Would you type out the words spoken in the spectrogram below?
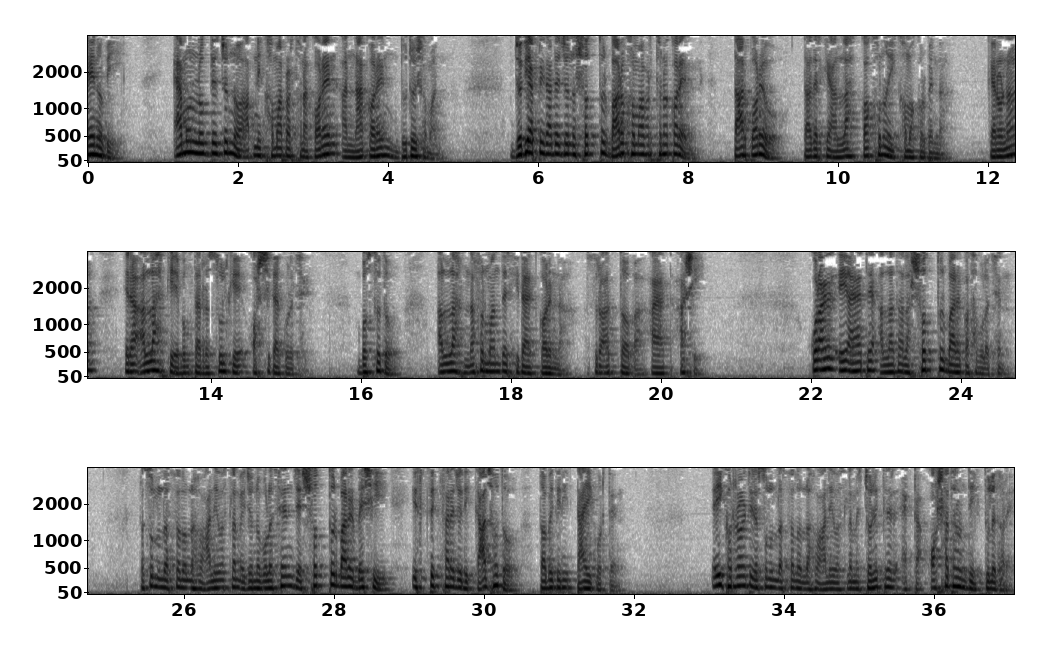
হে নবী, এমন লোকদের জন্য আপনি ক্ষমা প্রার্থনা করেন আর না করেন দুটোই সমান। যদি আপনি তাদের জন্য সত্তর বারো ক্ষমা প্রার্থনা করেন, তারপরেও তাদেরকে আল্লাহ কখনোই ক্ষমা করবেন না। কেননা, এরা আল্লাহকে এবং তার রসুলকে অস্বীকার করেছে। বস্তুত, আল্লাহ নাফরমানদের হিদায়ত করেন না। সুরাত্তবা আয়াত আশি। কোরআনের এই আয়াতে আল্লাহ তালা সত্তর বারের কথা বলেছেন। রসুল্লাহ সাল্লু আলী আসলাম এজন্য বলেছেন যে, সত্তর বারের বেশি ইস্তিকফারে যদি কাজ হতো, তবে তিনি তাই করতেন। এই ঘটনাটি রসুল্লাহ সাল্লু আলী আসলামের চরিত্রের একটা অসাধারণ দিক তুলে ধরে।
